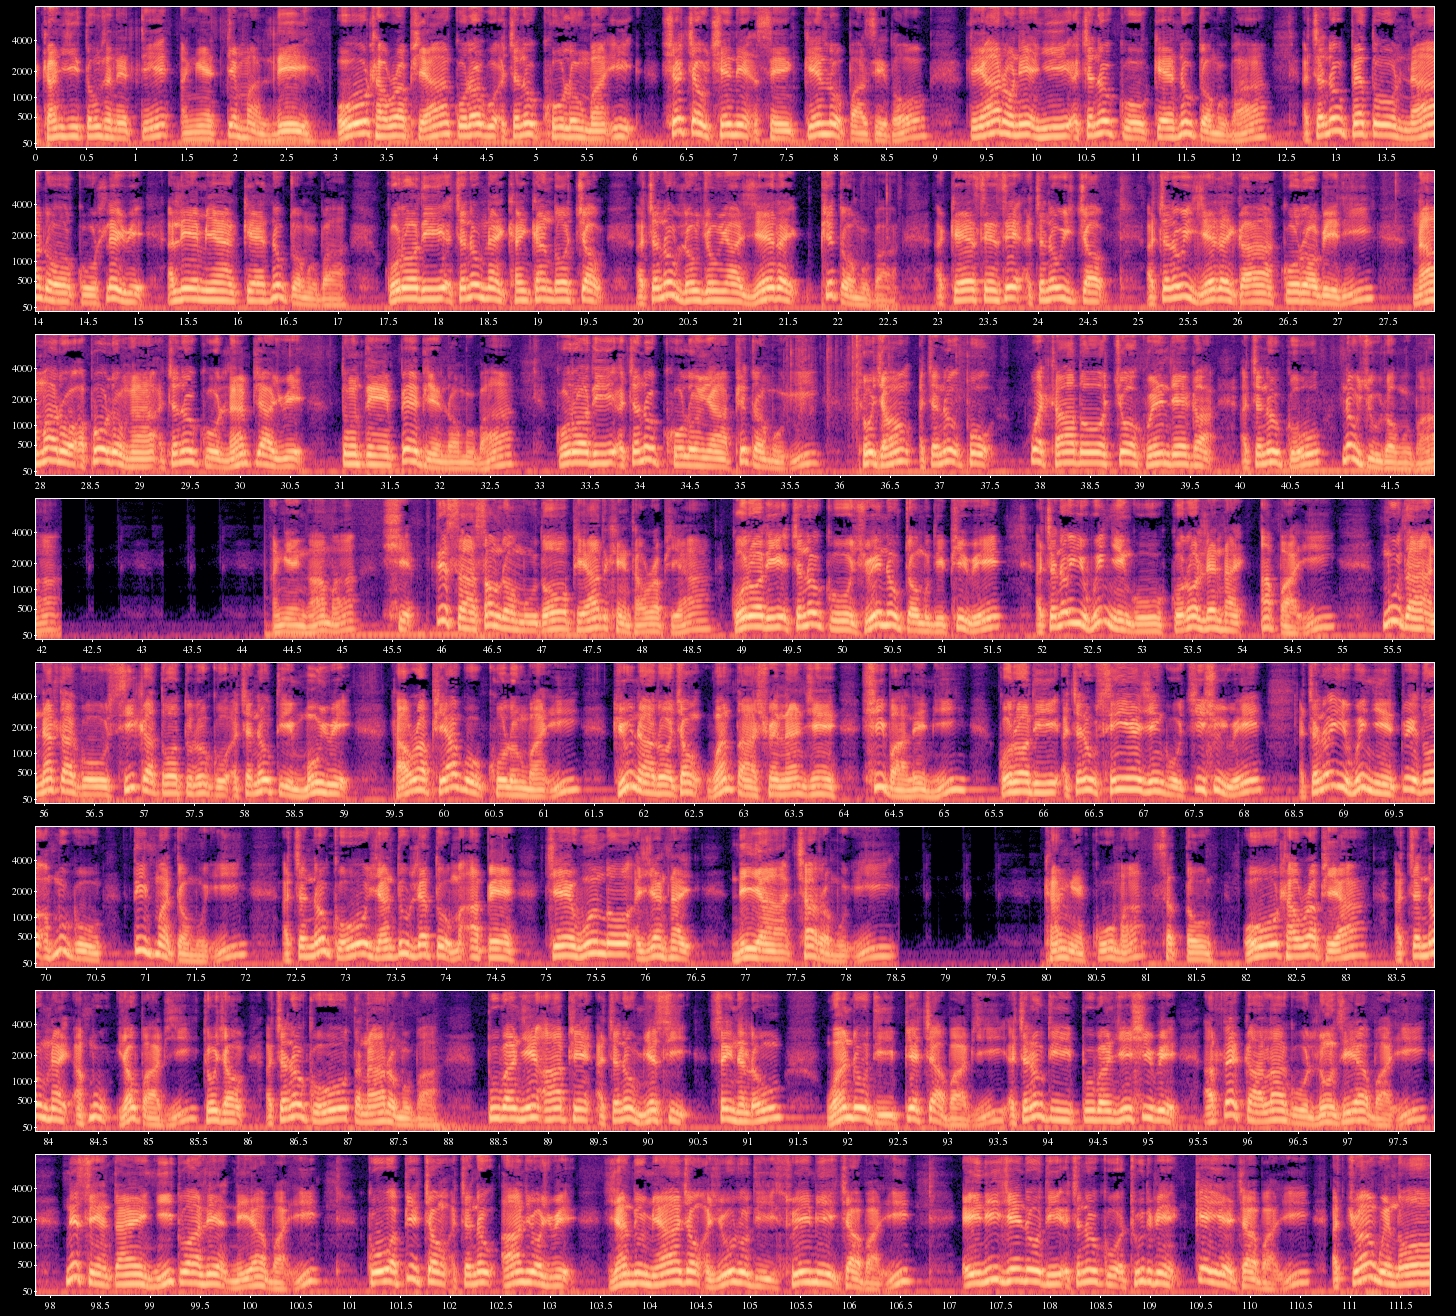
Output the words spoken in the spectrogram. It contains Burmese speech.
အခန်းကြီး31အငယ်1မှ4အိုထာဝရဖျားကိုရောကိုအကျွန်ုပ်ခိုလုံပါ၏ရှက်ကြောက်ခြင်းနှင့်အစဉ်ကင်းလွတ်ပါစေသောတရားတော်နှင့်အညီအကျွန်ုပ်ကိုကယ်နှုတ်တော်မူပါအကျွန်ုပ်ဘက်သို့နားတော်ကိုလှည့်၍အလင်းမြန်ကယ်နှုတ်တော်မူပါကိုရောသည်အကျွန်ုပ်၌ခိုင်ခံ့သောကြောက်အကျွန်ုပ်လုံခြုံရာရဲတိုက်ဖြစ်တော်မူပါအကယ်စင်စစ်အကျွန်ုပ်၏ကြောက်အကျွန်ုပ်၏ရဲတိုက်ကကိုရောပေသည် နာမတော်အဖို့လုံငါအကျွန်ုပ်ကိုလမ်းပြ၍တွင်တင်ပဲ့ပြင်တော်မူပါကိုရောသည်အကျွန်ုပ်ခိုလုံရာဖြစ်တော်မူ၏ထိုကြောင့်အကျွန်ုပ်အဖို့ဝှက်ထားသောကြောခွင်းတဲကအကျွန်ုပ်ကိုနှုတ်ယူတော်မူပါအငယ်ငါမှရှစ်တစ္ဆာဆောင်တော်မူသောဘုရားသခင်သာရဘုရားကိုရောသည်အကျွန်ုပ်ကိုရွေးနှုတ်တော်မူသည်ဖြစ်၍အကျွန်ုပ်၏ဝိညာဉ်ကိုကိုရောလက်၌အပ်ပါ၏ မှုသာအနတ္တကိုစီးကပ်သောသူတို့ကို အကျွန်ုပ်သည်မုံ၍သာရဘုရားကို ခိုလုံပါ၏ဂုဏတော်ကြောင့်ဝမ်းသာရွှင်လန်းခြင်းရှိပါလိမ့်မည်ကိုရောသည်အကျွန်ုပ်ဆင်းရဲခြင်းကို ကြည့်ရှု၍အကျွန်ုပ်၏ဝိညာဉ်တွေ့သောအမှုကိုတိမှတ်တော်မူ၏အကျွန်ုပ်ကိုရန်သူလက်သို့မအပ်ဘဲကျယ်ဝန်းသောအရ၌နေရာချတော်မူ၏ခန်းငယ်9မှ73အိုထာဝရဘုရား အကျွန်ုပ်၌အမှုရောက်ပါပြီထိုကြောင့်အကျွန်ုပ်ကိုတနာတော်မူပါပူပန်ခြင်းအားဖြင့်အကျွန်ုပ်မျက်စိစိတ်နှလုံးဝမ်းတို့သည်ပြက်ကြပါပြီအကျွန်ုပ်သည်ပူပန်ခြင်းရှိ၍အသက်ကာလကိုလွန်စေရပါ၏နှစ်စဉ်အတိုင်းညီးတွားလျက်နေရပါ၏ကိုအပြစ်ကြောင့်အကျွန်ုပ်အားလျော်၍ရန်သူများကြောင့်အယိုးတို့သည်ဆွေးမြေ့ကြပါ၏အိမ်နီးချင်းတို့သည်အကျွန်ုပ်ကိုအထူးသဖြင့်ကဲ့ရဲ့ကြပါ၏အကျွမ်းဝင်သော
